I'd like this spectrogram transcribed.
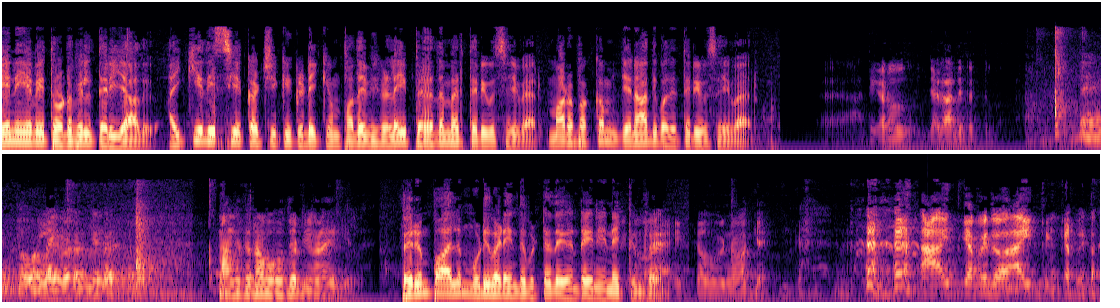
ஏனையவை தொடர்பில் தெரியாது ஐக்கிய தேசிய கட்சிக்கு கிடைக்கும் பதவிகளை பிரதமர் தெரிவு செய்வார் மறுபக்கம் ஜனாதிபதி தெரிவு செய்வார் අතිකරු ජනාධිපතිතුමා. මං හිතනවා බොහෝ දුරට ඉවරයි කියලා. பெரும்பாலும் முடிவடைந்து விட்டது என்றே நினைக்கின்றேன் එක්ක වෙනවා කැ. ආයිත් කැපෙනවා ආයිත් කැපෙනවා.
